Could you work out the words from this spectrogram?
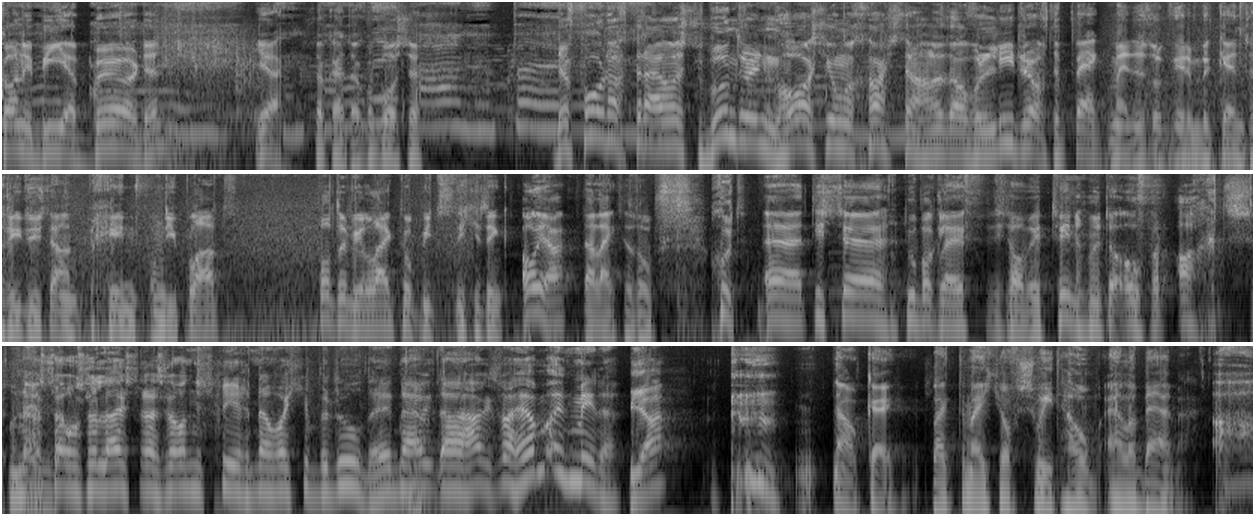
Gonna be a burden. Ja, zo kan je het ook oplossen. Daarvoor nog trouwens Wondering Horse, jonge gasten hadden het over Leader of the Pack. Maar dat is ook weer een bekend lied aan het begin van die plaat. Wat er weer lijkt op iets dat je denkt, oh ja, daar lijkt het op. Goed, eh, het is uh, Toebakleef. Het is alweer 20 minuten over 8. Nou, En- zijn onze luisteraars wel nieuwsgierig naar wat je bedoelde. Hè? Nou, daar hou ik het wel helemaal in het midden. Ja? nou, oké. Het lijkt een beetje op Sweet Home Alabama. Oh,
